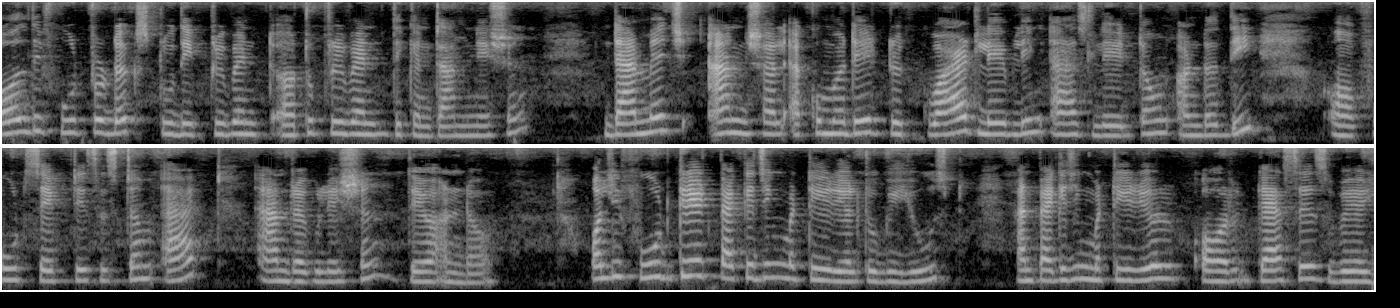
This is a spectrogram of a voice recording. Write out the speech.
all the food products to the prevent uh, to prevent the contamination, damage, and shall accommodate required labeling as laid down under the uh, Food Safety System Act and regulation thereunder. Only food grade packaging material to be used and packaging material or gases where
